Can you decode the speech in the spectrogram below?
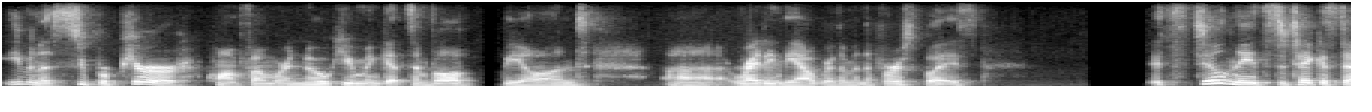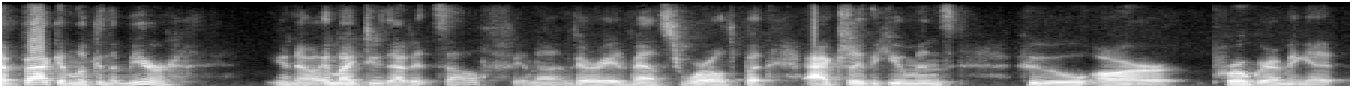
even a super pure quant fund where no human gets involved beyond uh, writing the algorithm in the first place it still needs to take a step back and look in the mirror you know, it might do that itself in a very advanced world, but actually the humans who are programming it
